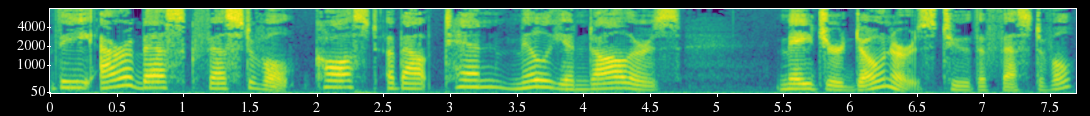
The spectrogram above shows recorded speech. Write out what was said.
The Arabesque Festival cost about $10 million. Major donors to the festival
